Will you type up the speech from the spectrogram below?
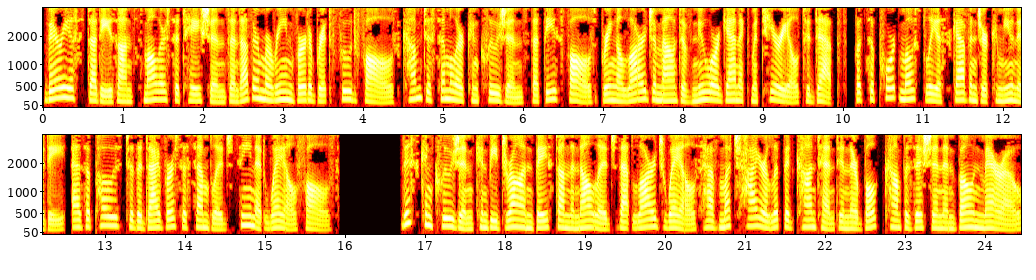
Various studies on smaller cetaceans and other marine vertebrate food falls come to similar conclusions that these falls bring a large amount of new organic material to depth, but support mostly a scavenger community, as opposed to the diverse assemblage seen at whale falls. This conclusion can be drawn based on the knowledge that large whales have much higher lipid content in their bulk composition and bone marrow,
